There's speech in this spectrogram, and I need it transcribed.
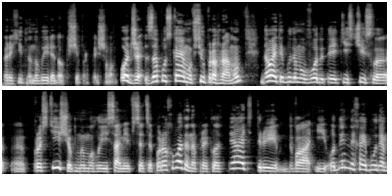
перехід на новий рядок ще пропишемо. Отже, запускаємо всю програму. Давайте будемо вводити якісь числа е, прості, щоб ми могли і самі все це порахувати. Наприклад, 5, 3, 2 і 1 нехай буде.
